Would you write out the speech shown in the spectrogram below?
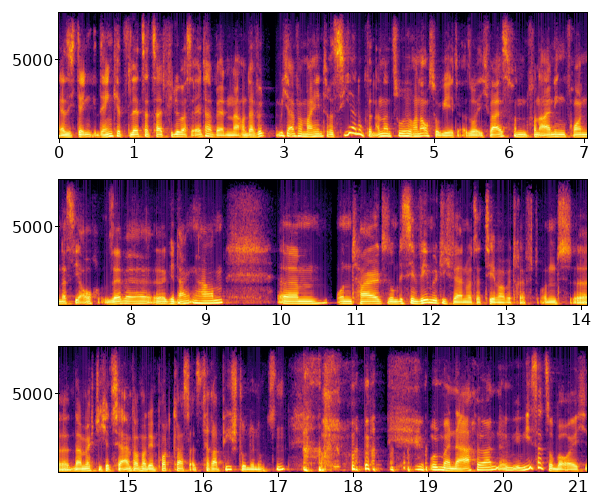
also ich denke denk jetzt letzter Zeit viel über das Älterwerden nach und da würde mich einfach mal interessieren, ob das anderen Zuhörern auch so geht. Also ich weiß von, von einigen Freunden, dass sie auch selber äh, Gedanken haben ähm, und halt so ein bisschen wehmütig werden, was das Thema betrifft. Und äh, da möchte ich jetzt ja einfach mal den Podcast als Therapiestunde nutzen und mal nachhören, wie ist das so bei euch?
